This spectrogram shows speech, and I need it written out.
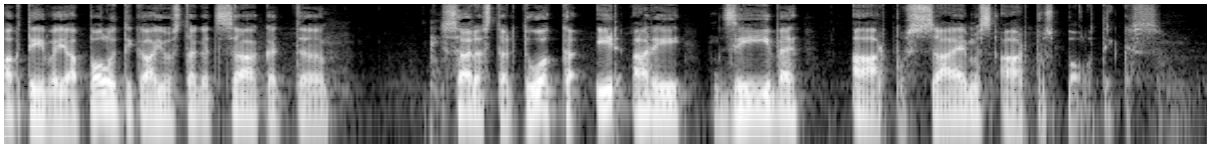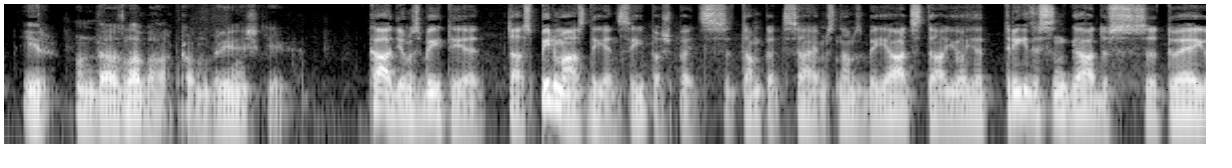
aktīvajā politikā jūs tagad sākat sarast ar to, ka ir arī dzīve ārpus saimas, ārpus politikas. Ir un daudz labāka un brīnišķīga. Kādi jums bija tie, tās pirmās dienas, īpaši pēc tam, kad saimnes nams bija jāatstāj? Jo, ja 30 gadus tu ej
